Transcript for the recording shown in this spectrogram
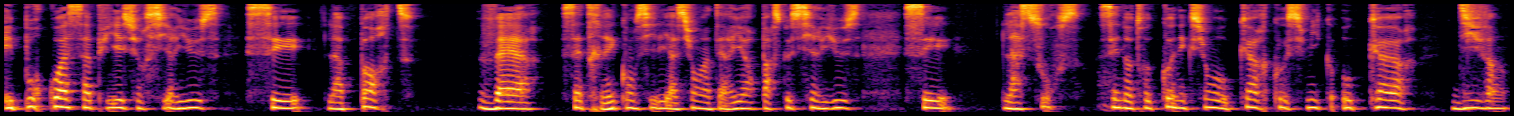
Et pourquoi s'appuyer sur Sirius C'est la porte vers cette réconciliation intérieure parce que Sirius, c'est la source, c'est notre connexion au cœur cosmique, au cœur divin,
